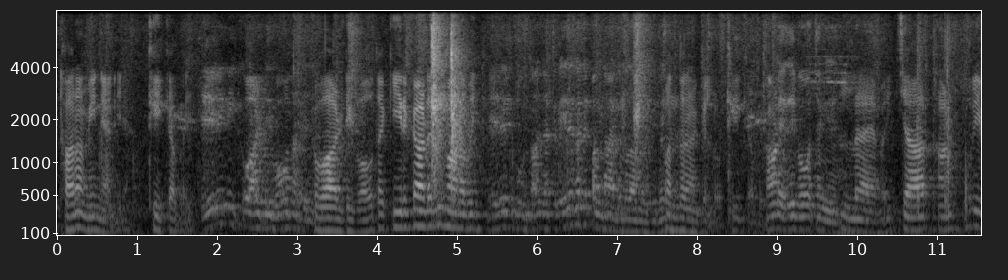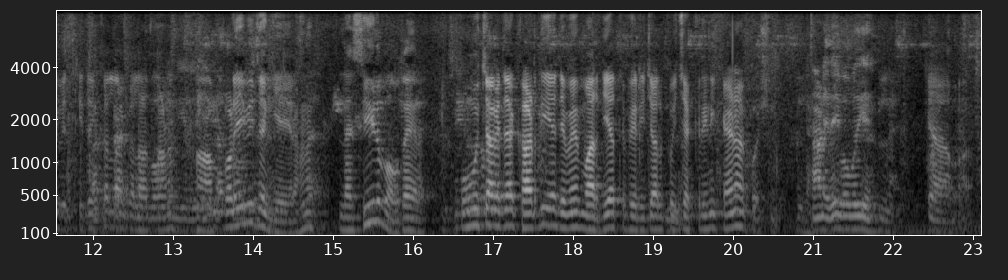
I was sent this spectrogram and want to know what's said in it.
18 ਮਹੀਨਿਆਂ ਦੀ ਆ। ਠੀਕ ਆ ਬਾਈ। ਇਹ ਵੀ ਨਹੀਂ ਕੁਆਲਿਟੀ ਬਹੁਤ ਆ ਜੀ ਕੁਆਲਿਟੀ ਬਹੁਤ ਆ। ਕੀ ਰਿਕਾਰਡ ਵੀ ਮਾਰਾ ਬਾਈ? ਇਹਦੇ ਕਬੂਤਾਂ ਚੱਕ ਇਹਦੇ ਥੱਲੇ 15 ਕਿਲੋ ਦਾ ਸੀ ਬਾਈ। 15 ਕਿਲੋ ਠੀਕ ਆ ਬਾਈ। ਖਾਣ ਇਹਦੇ ਬਹੁਤ ਚੰਗੇ ਆ। ਲੈ ਬਾਈ ਚਾਰ ਥਣ ਪੂਰੀ ਵਿੱਥੀ ਤੇ ਕੱਲਾ ਕੱਲਾ ਥਣ। ਹਾਂ ਪਲੀ ਵੀ ਚੰਗੀ ਆ ਯਾਰ ਹਨਾ? ਲੈ। ਸੀਲ ਬਹੁਤ ਆ ਯਾਰ। ਉਹ ਚੱਕ ਚੱਕ ਖੜਦੀ ਆ ਜਿਵੇਂ ਮਰਜ਼ੀ ਹੱਥ ਫੇਰੀ ਚੱਲ ਕੋਈ ਚੱਕਰ ਹੀ ਨਹੀਂ ਕਹਿਣਾ ਕੁਛ ਨਹੀਂ। ਖਾਣ ਇਹਦੇ ਬਹੁਤ ਵਧੀਆ। ਲੈ ਕੀ ਬਾਤ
